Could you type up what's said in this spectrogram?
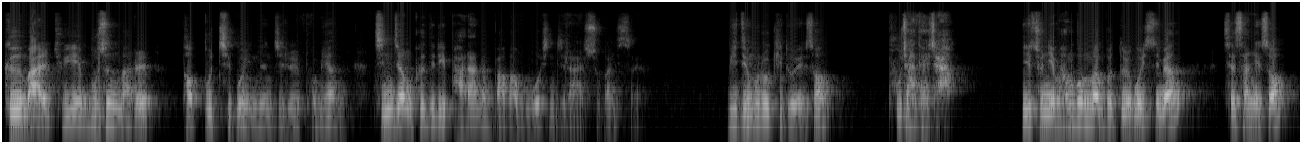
그 말 뒤에 무슨 말을 덧붙이고 있는지를 보면 진정 그들이 바라는 바가 무엇인지를 알 수가 있어요. 믿음으로 기도해서 부자 되자. 예수님 한 분만 붙들고 있으면 세상에서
